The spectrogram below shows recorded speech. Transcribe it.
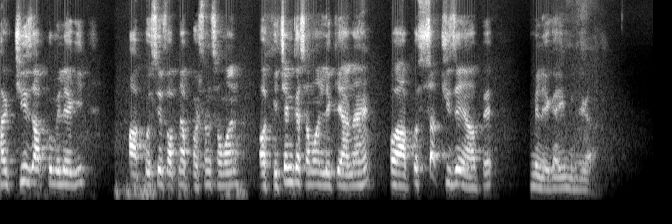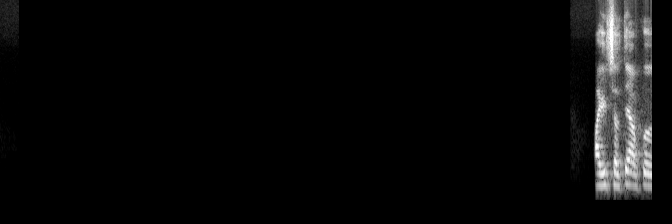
हर चीज़ आपको मिलेगी। आपको सिर्फ़ अपना पर्सनल सामान और किचन का सामान लेके आना है और आपको सब चीज़ें यहाँ पे मिलेगा ही मिलेगा। आइए चलते हैं, आपको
